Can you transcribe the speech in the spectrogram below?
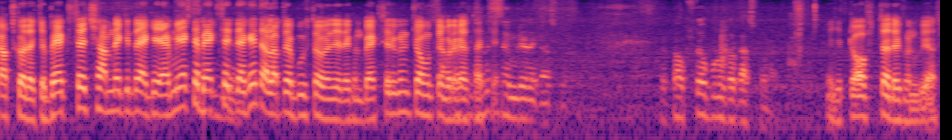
কাজ করা থাকছে। ব্যাক সাইড সামনে কিন্তু একই আমি একটা ব্যাক সাইড দেখাই তাহলে আপনারা বুঝতে পারবেন যে দেখুন ব্যাক সাইডে কিন্তু চমৎকার করে কাজ থাকছে। কাজ কাজ এই যে টপসটা দেখুন বিয়াস।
